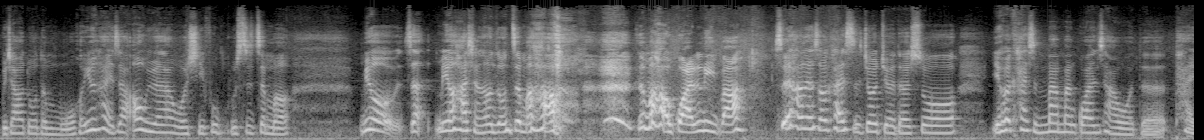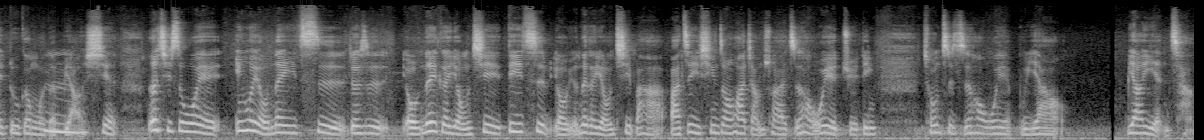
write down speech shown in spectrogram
比较多的磨合，因为她也知道哦，原来我媳妇不是这么。没有在没有他想象中这么好，这么好管理吧？所以他那时候开始就觉得说，也会开始慢慢观察我的态度跟我的表现。那其实我也因为有那一次，就是有那个勇气，第一次有有那个勇气把他把自己心中的话讲出来之后，我也决定从此之后我也不要不要掩藏。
